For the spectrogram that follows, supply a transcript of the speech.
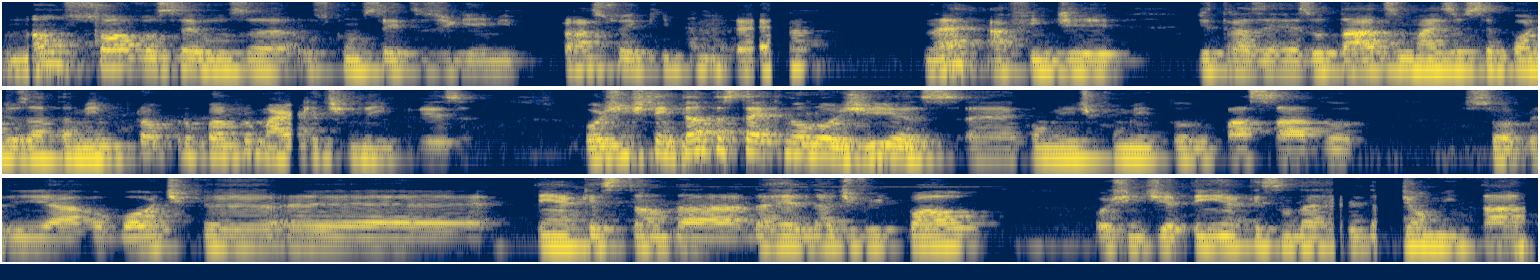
Não só você usa os conceitos de game para sua equipe interna, né, a fim de de trazer resultados, mas você pode usar também para o próprio marketing da empresa. Hoje a gente tem tantas tecnologias, é, como a gente comentou no passado sobre a robótica, é, tem a questão da, da realidade virtual, hoje em dia tem a questão da realidade aumentada.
